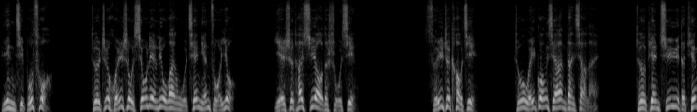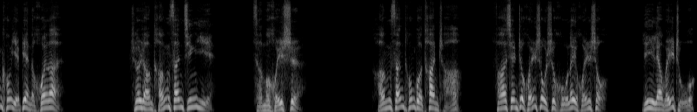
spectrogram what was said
运气不错，这只魂兽修炼六万五千年左右。也是他需要的属性。随着靠近，周围光线暗淡下来，这片区域的天空也变得昏暗，这让唐三惊异。怎么回事？唐三通过探查，发现这魂兽是虎类魂兽，力量为主，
